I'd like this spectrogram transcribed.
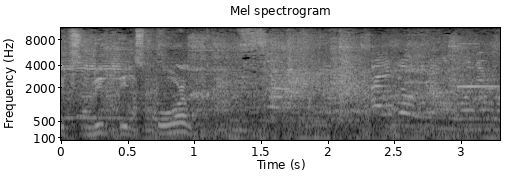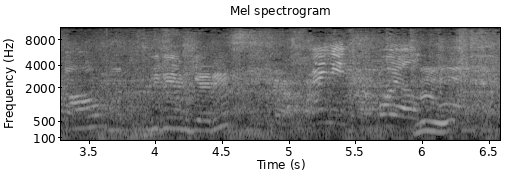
It's beef, it's pork. I don't know what it's. You didn't get it? I need to. Blue.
